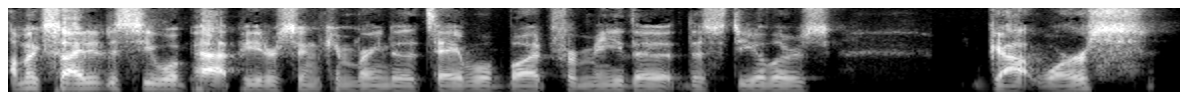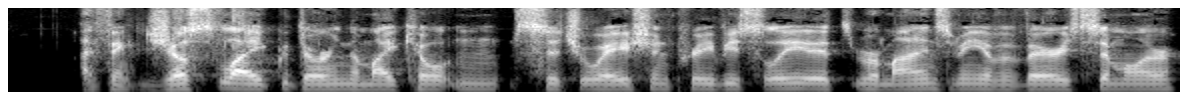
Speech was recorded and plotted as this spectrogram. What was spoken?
I'm excited to see what Pat Peterson can bring to the table, but for me, the the Steelers got worse. I think just like during the Mike Hilton situation previously, it reminds me of a very similar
